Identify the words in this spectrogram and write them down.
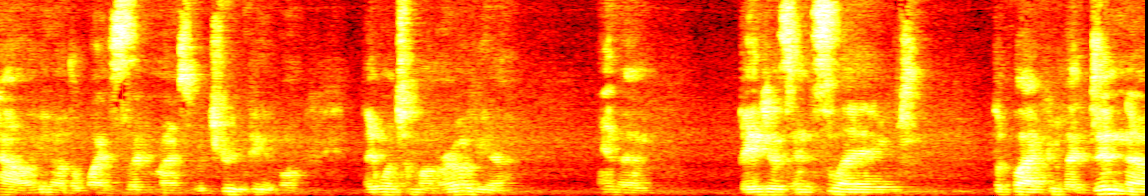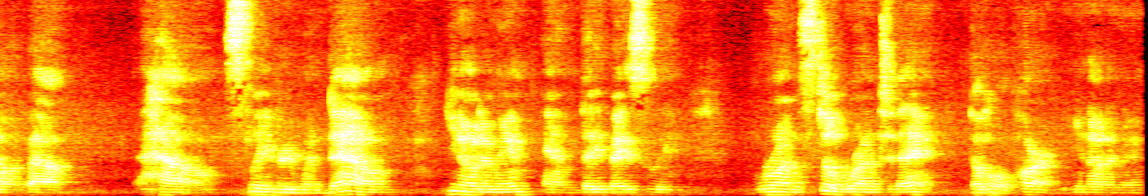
how you know the white slave masters would treat people. They went to Monrovia, and then they just enslaved the black people that didn't know about how slavery went down. You know what I mean? And they basically run, still run today, the whole part. You know what I mean?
